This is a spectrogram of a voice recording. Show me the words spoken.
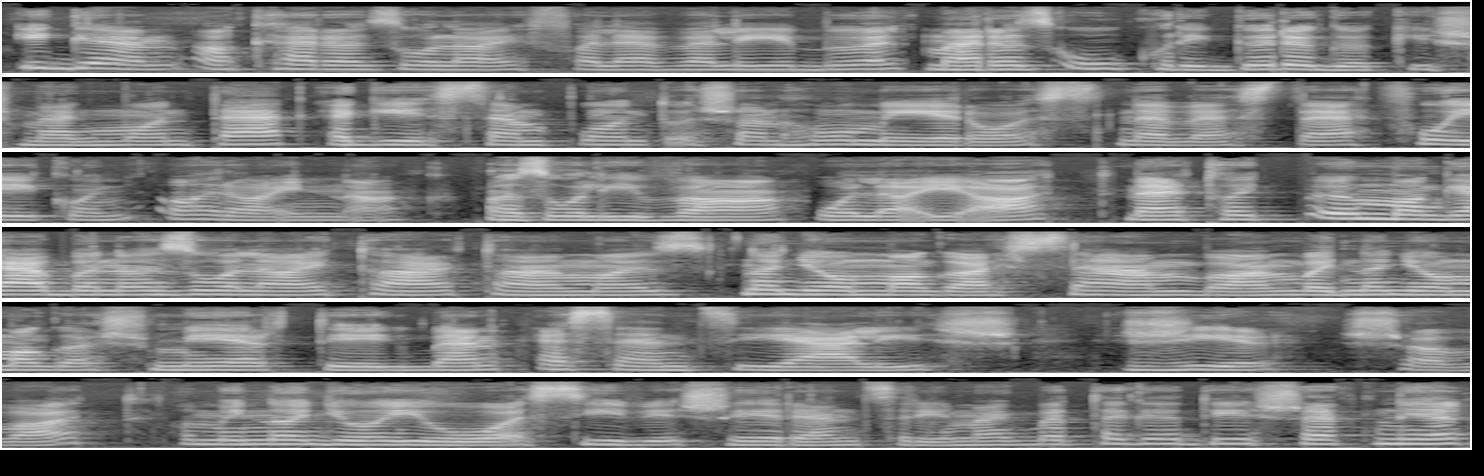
Igen, akár az olajfa leveléből. Már az ókori görögök is megmondták, egészen pontosan Homérosz nevezte folyékony aranynak az oliva olajat, mert hogy önmagában az olaj tartalmaz nagyon magas számban, vagy nagyon magas mértékben eszenciális zsírsavat, ami nagyon jó a szív- és érrendszeri megbetegedéseknél,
